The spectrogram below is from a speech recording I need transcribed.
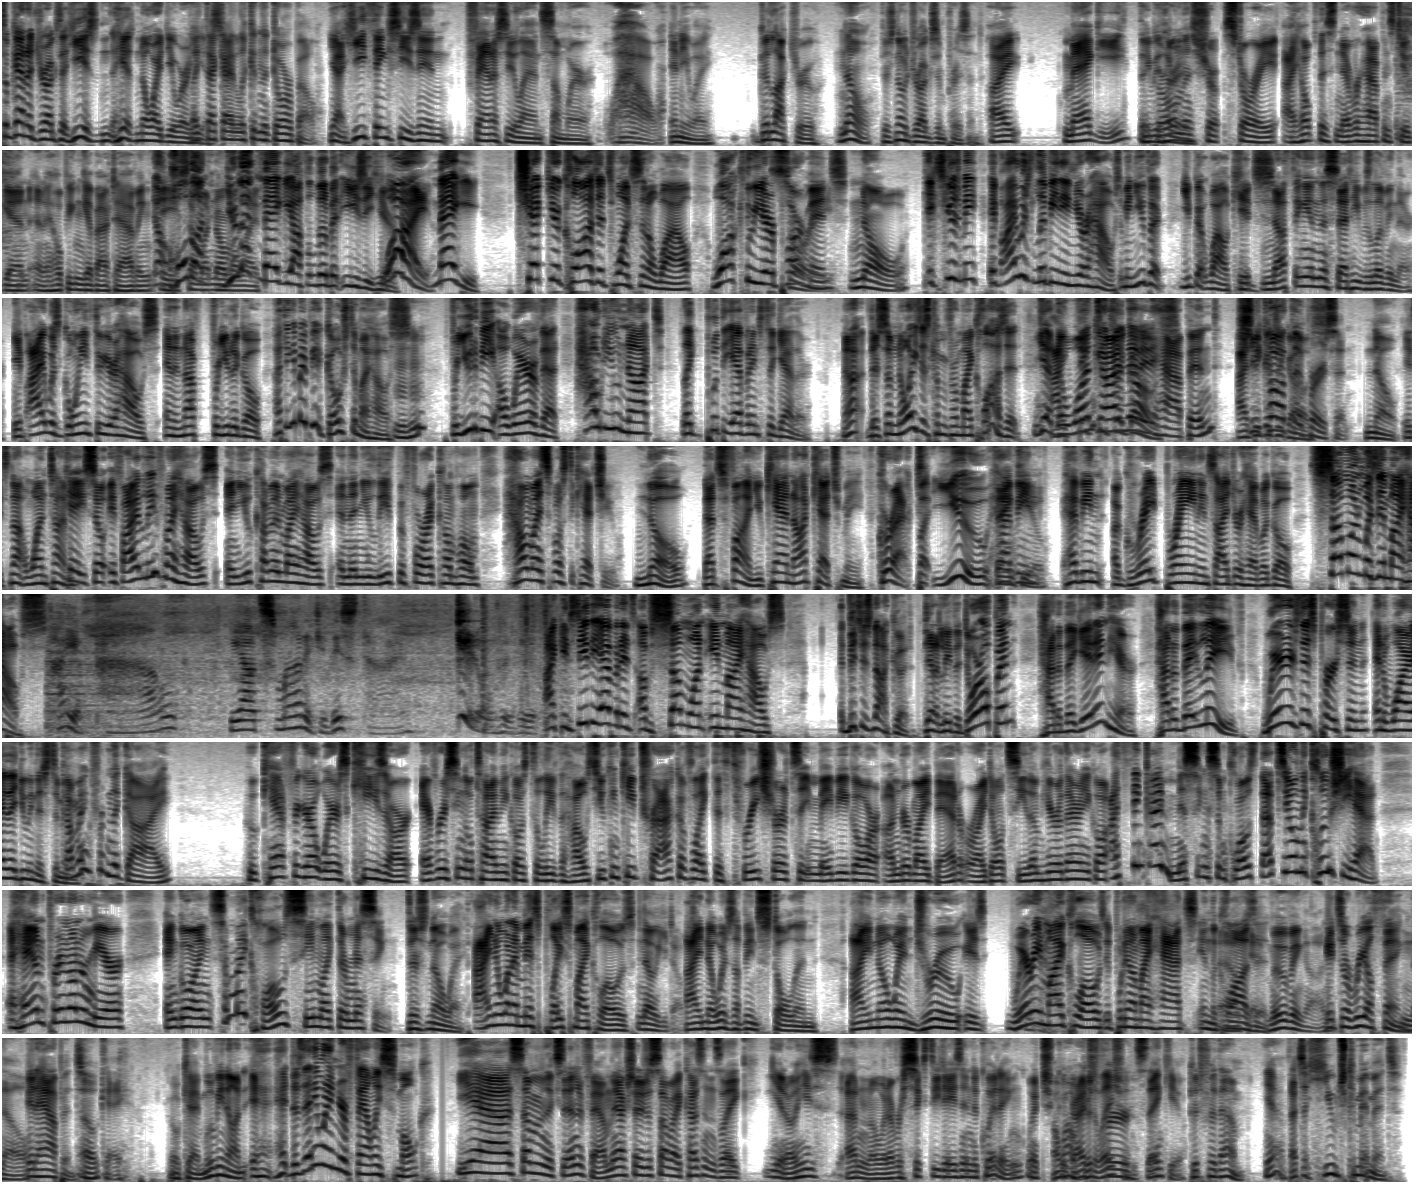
some kind of drugs that he is. He has no idea where he is. Like that guy licking the doorbell. Yeah, he thinks he's in Fantasyland somewhere. Wow. Anyway, good luck, Drew. No, There's no drugs in prison. I. Maggie, the Maybe girl there in this is. shor- story, I hope this never happens to you again, and I hope you can get back to having No, hold on. You're life. letting Maggie off a little bit easy here. Why? Maggie, check your closets once in a while. Walk through your apartment. Sorry. No, Excuse me. If I was living in your house, I mean, you've got you've got wild kids. nothing in this said he was living there. if I was going through your house and enough for you to go, I think there might be a ghost in my house. Mm-hmm. For you to be aware of that, how do you not like put the evidence together? Now, there's some noises coming from my closet. Yeah, I the one think it's a time that it ghost. happened, I she think it's a caught the ghost. person. No, it's not one time. Okay, so if I leave my house and you come in my house and then you leave before I come home, how am I supposed to catch you? No, that's fine. You cannot catch me. Correct. But you Thank having you. having a great brain inside your head would go, someone was in my house. Hiya, pal. We outsmarted you this time. Get over here. I can see the evidence of someone in my house. This is not good. Did I leave the door open? How did they get in here? How did they leave? Where is this person and why are they doing this to me? coming from the guy who can't figure out where his keys are every single time he goes to leave the house, you can keep track of like the three shirts that maybe you go are under my bed or I don't see them here or there, and you go, I think I'm missing some clothes. That's the only clue she had. A handprint on her mirror and going, some of my clothes seem like they're missing. There's no way. I know when I misplace my clothes. No, you don't. I know when something's stolen. I know when Drew is wearing my clothes and putting on my hats in the closet. Okay, moving on. It's a real thing. No. It happened. okay. Okay, moving on. Eh, Does anyone in your family smoke? Yeah, some extended family. Actually, I just saw my cousin's like, you know, he's I don't know, whatever, sixty days into quitting. Which Oh, wow, for- congratulations, thank you. Good for them. Yeah, That's a huge commitment.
